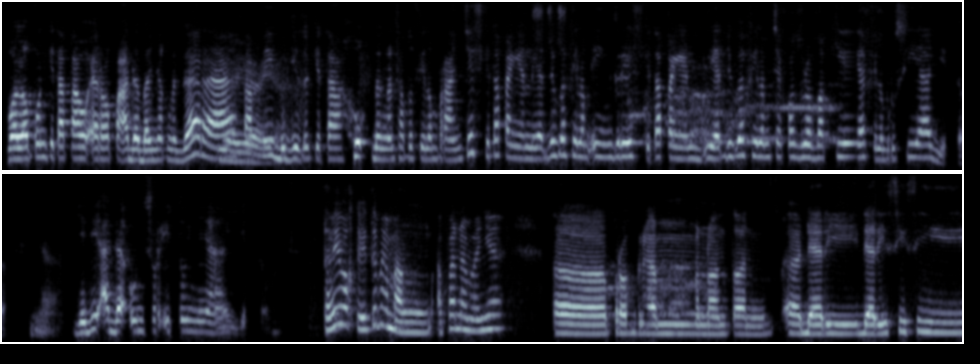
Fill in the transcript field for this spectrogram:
walaupun kita tahu Eropa ada banyak negara, yeah, yeah, tapi yeah. begitu kita hook dengan satu film Prancis, kita pengen lihat juga film Inggris, kita pengen lihat juga film Cekoslovakia, film Rusia gitu. Yeah. Jadi ada unsur itunya gitu. Tapi waktu itu memang apa namanya uh, program menonton uh, dari dari sisi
